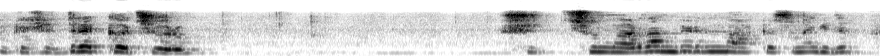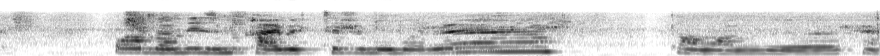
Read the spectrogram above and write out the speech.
Arkadaşlar direkt kaçıyorum. Şu, şunlardan birinin arkasına gidip oradan da izimi kaybettiririm umarım. Tamamdır. Heh.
